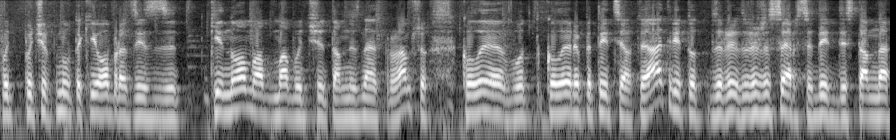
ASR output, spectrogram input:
по- почерпнув такі образи з кіно, маб- мабуть, чи там не знаю з програм, що коли, от, коли репетиція в театрі, то ре- режисер сидить десь там на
